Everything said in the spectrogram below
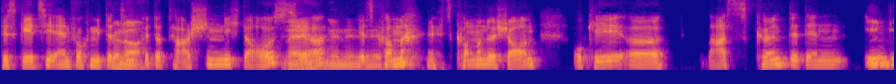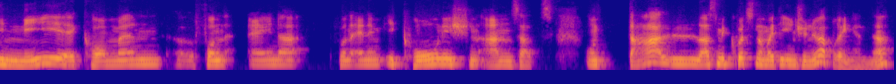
das geht sie einfach mit der Genau. Tiefe der Taschen nicht aus. Nee, ja? nee, nee, Jetzt kann man, jetzt kann man nur schauen, okay, äh, was könnte denn in die Nähe kommen äh, von einer, von einem ikonischen Ansatz? Und da lass mich kurz nochmal die Ingenieur bringen. Ne?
